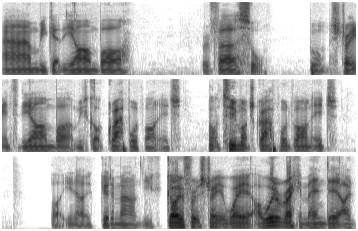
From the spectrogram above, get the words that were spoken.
And we get the armbar reversal. Boom, straight into the armbar. And we've got grapple advantage. Not too much grapple advantage, but, you know, good amount. You could go for it straight away. I wouldn't recommend it. I'd,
